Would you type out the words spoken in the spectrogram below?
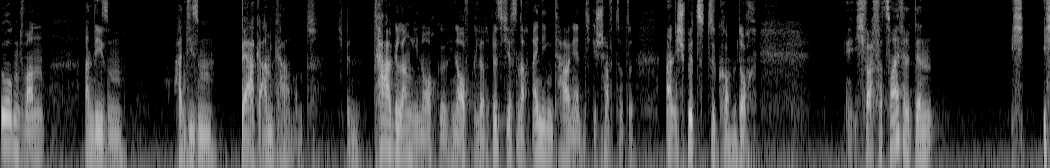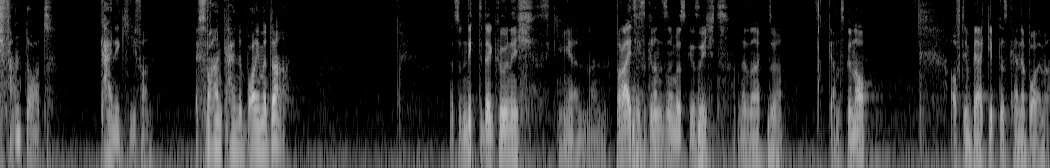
irgendwann an diesem, an diesem Berg ankam. Und ich bin tagelang hinaufgeklettert, bis ich es nach einigen Tagen endlich geschafft hatte, an die Spitze zu kommen. Doch ich war verzweifelt, denn ich, ich fand dort keine Kiefern. Es waren keine Bäume da. Also nickte der König, es ging ein, ein breites Grinsen übers Gesicht und er sagte, ganz genau, auf dem Berg gibt es keine Bäume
